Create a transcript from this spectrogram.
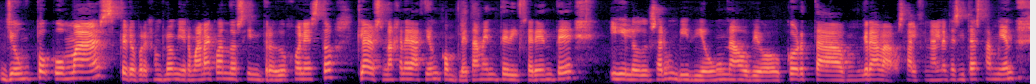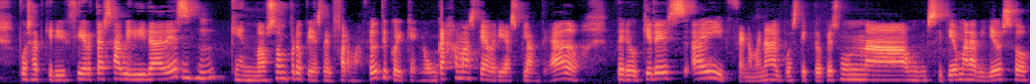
yo un poco más, pero por ejemplo mi hermana cuando se introdujo en esto, claro, es una generación completamente diferente y lo de usar un vídeo, un audio, corta, graba, o sea, al final necesitas también pues adquirir ciertas habilidades que no son propias del farmacéutico y que nunca jamás te habrías planteado, pero quieres ahí, fenomenal, pues TikTok es un sitio maravilloso,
